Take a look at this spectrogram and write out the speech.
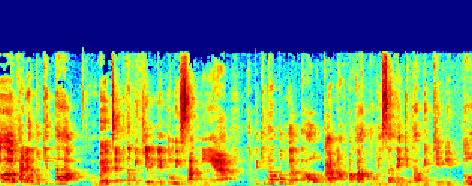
Uh, kadang tuh kita baca kita bikin nih tulisan nih ya, tapi kita tuh nggak tahu kan apakah tulisan yang kita bikin itu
